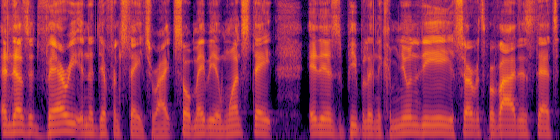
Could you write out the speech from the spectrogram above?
and does it vary in the different states, right? So maybe in one state, it is people in the community, service providers that's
